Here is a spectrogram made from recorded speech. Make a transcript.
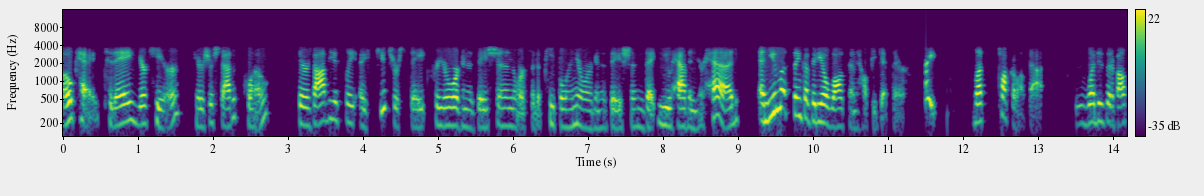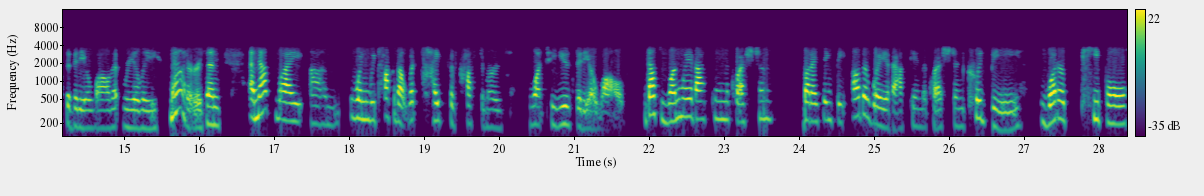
okay, today you're here, here's your status quo. There's obviously a future state for your organization or for the people in your organization that you have in your head. And you must think a video wall is going to help you get there. Great. Let's talk about that. What is it about the video wall that really matters? And and that's why um, when we talk about what types of customers want to use video walls, that's one way of asking the question. But I think the other way of asking the question could be, what are people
